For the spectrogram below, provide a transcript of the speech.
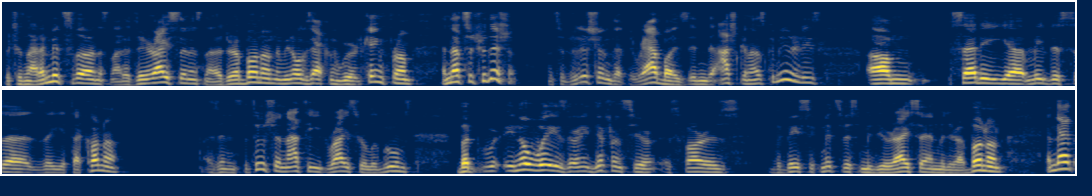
which is not a mitzvah and it's not a deraisa and it's not a derabanan, and we know exactly where it came from, and that's a tradition. It's a tradition that the rabbis in the Ashkenaz communities um, said he uh, made this uh, the takana as an institution not to eat rice or legumes. But in no way is there any difference here as far as the basic mitzvahs midiraisa and midirabanon, and that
